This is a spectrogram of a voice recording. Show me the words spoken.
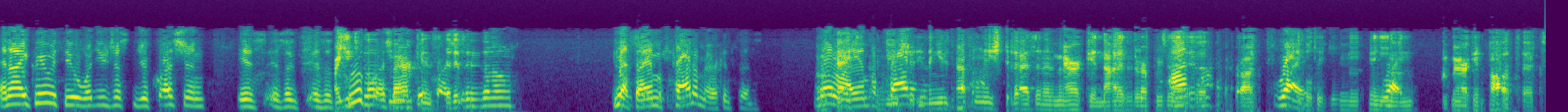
and I agree with you. What you just your question is is a is a Are true you still question. American a question. citizen though? Yes, I am a proud American citizen. No, no, I am a then proud. You should, then you definitely should, as an American, not as a representative, abroad, Right. able to give an opinion Right. on American politics.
